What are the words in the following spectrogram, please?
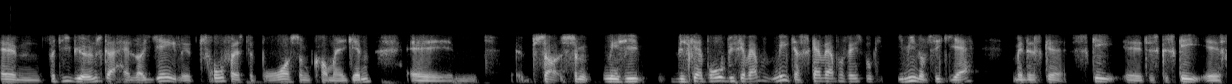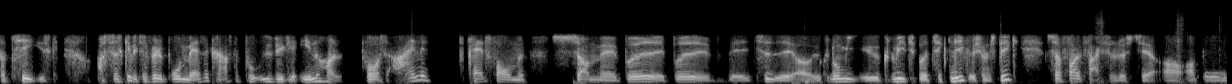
Øhm, fordi vi ønsker at have lojale, trofaste brugere, som kommer igen. Øhm, så som man kan sige, vi skal bruge, vi skal være på, medier skal være på Facebook. I min optik, ja men det skal ske, øh, det skal ske øh, strategisk. Og så skal vi selvfølgelig bruge en masse kræfter på at udvikle indhold på vores egne platforme, som øh, både, både øh, tid og økonomi, økonomi til både teknik og journalistik, så folk faktisk har lyst til at, at bruge.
